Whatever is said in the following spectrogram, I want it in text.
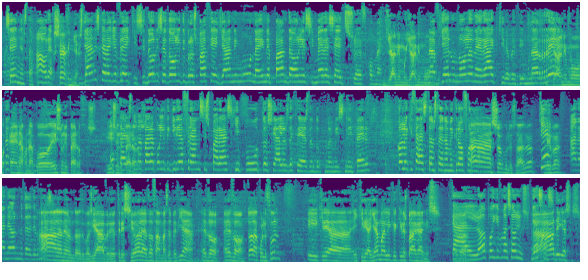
Ξέγνιαστα. Α, ωραία. Ξέγνιαστα. Γιάννης Καραγευρέκης, συντώνησε εδώ όλη την προσπάθεια, Γιάννη μου, να είναι πάντα όλες οι μέρες έτσι, σου εύχομαι. Γιάννη μου, Γιάννη μου. Να βγαίνουν όλα νεράκι, ρε παιδί μου, να ρέει. Γιάννη μου, ένα έχω να πω, ήσουν υπέροχος. Ήσουν Ευχαριστούμε υπέροχος. πάρα πολύ την κυρία Φράνσης Παράσχη που ούτως ή άλλως δεν χρειάζεται να το πούμε εμείς είναι υπέροχη. Κολοκυθάς ήταν στο ένα μικρόφωνο. Α, Σόπουλο στο άλλο. και Λοιπόν. ανανεώνουμε το ραντεβού μας. Α, ανανεώνουμε το ραντεβού για αύριο. Τρεις η ώρα, εδώ θα είμαστε, παιδιά. Εδώ, εδώ. Τώρα ακολουθούν η κυρία, η κυρία Γιάμαλη και ο κύριος Παγάνης. Καλό απόγευμα σε όλους. Γεια σας. Άντε, γεια σας.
